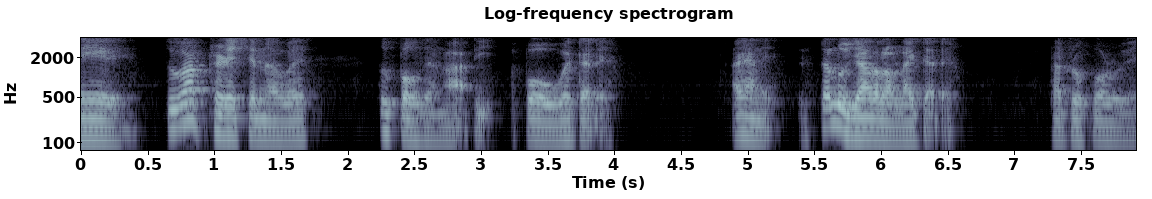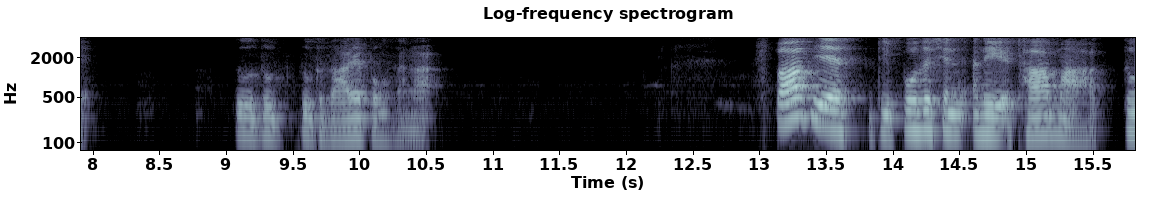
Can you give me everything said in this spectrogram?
နည်းတယ်သူက traditional ပဲသူ့ပုံစံကဒီအပေါ်ဝက်တက်တယ်အဲ့ဒါနဲ့တက်လို့ရတော့လိုက်တက်တယ် Pedro Porro ရဲ့သူသူသူကစားတဲ့ပုံစံက Spurs ရဲ့ဒီ position အနေအထားမှာသူ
